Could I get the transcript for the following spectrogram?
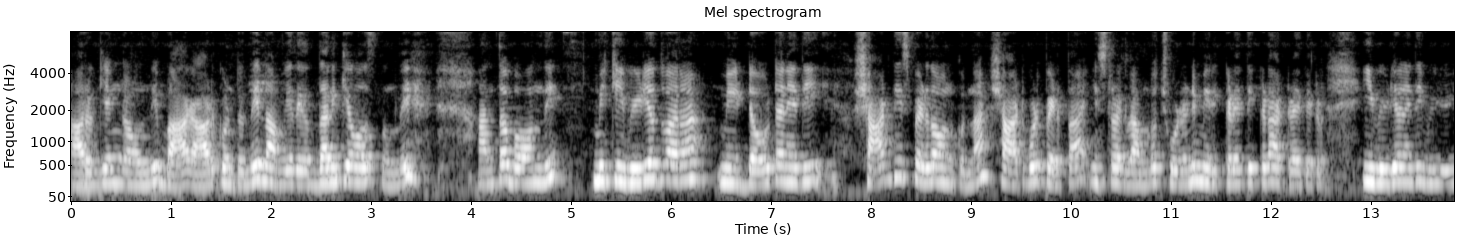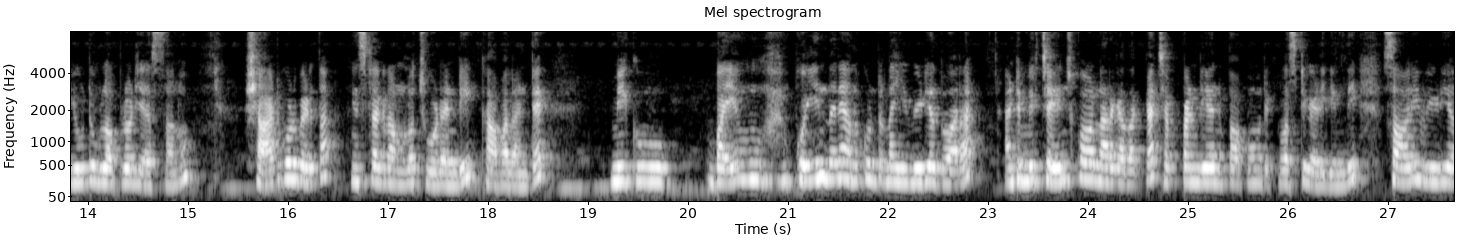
ఆరోగ్యంగా ఉంది. బాగా ఆడుకుంటుంది. నా మీద యుద్ధానికే వస్తుంది. అంతా బాగుంది. మీకు ఈ వీడియో ద్వారా మీ డౌట్ అనేది షార్ట్ తీసి పెడదాం అనుకున్నా షార్ట్ కూడా పెడతా. ఇన్స్టాగ్రామ్లో చూడండి. మీరు ఇక్కడైతే ఇక్కడ అక్కడైతే ఇక్కడ. ఈ వీడియో అనేది యూట్యూబ్లో అప్లోడ్ చేస్తాను. షార్ట్ కూడా పెడతా. ఇన్స్టాగ్రామ్లో చూడండి కావాలంటే. మీకు భయం పోయిందని అనుకుంటున్నా ఈ వీడియో ద్వారా. అంటే మీరు చేయించుకోన్నారు కదక్క చెప్పండి అని పాపం రిక్వెస్ట్గా అడిగింది. సారీ వీడియో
